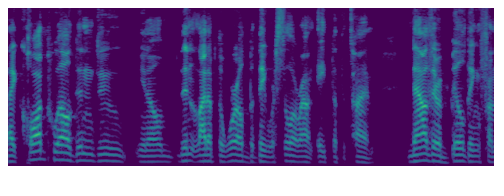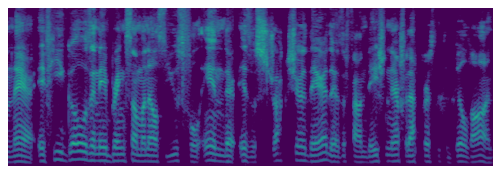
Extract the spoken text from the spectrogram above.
Like Claude Puel didn't do, you know, didn't light up the world, but they were still around eighth at the time. Now they're building from there. If he goes and they bring someone else useful in, there is a structure there. There's a foundation there for that person to build on.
